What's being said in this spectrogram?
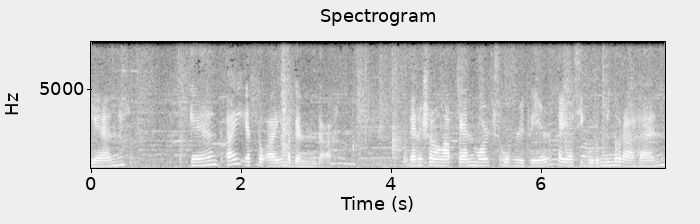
yen. And, ay, ito ay maganda. Meron siya mga pen marks over there, kaya siguro minurahan.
